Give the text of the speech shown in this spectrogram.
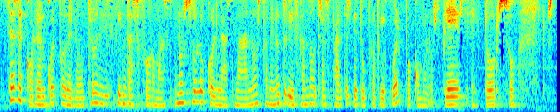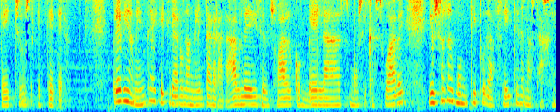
Se recorre el cuerpo del otro de distintas formas, no solo con las manos, también utilizando otras partes de tu propio cuerpo, como los pies, el torso, los pechos, etc. Previamente hay que crear un ambiente agradable y sensual con velas, música suave y usar algún tipo de aceite de masaje.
